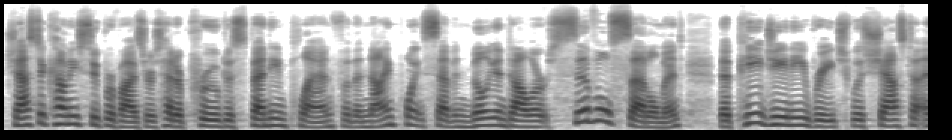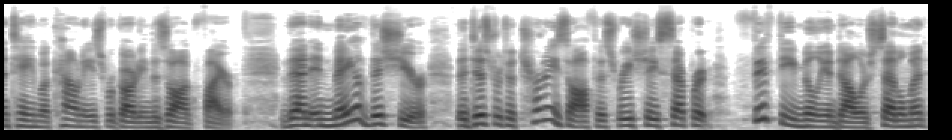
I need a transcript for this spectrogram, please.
Shasta County supervisors had approved a spending plan for the $9.7 million civil settlement that PG&E reached with Shasta and Tehama counties regarding the Zogg Fire. Then in May of this year, the district attorney's office reached a separate $50 million settlement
